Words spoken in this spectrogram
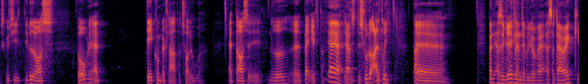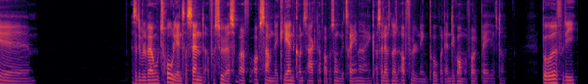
skal vi sige, de ved jo også forhåbentlig, at det ikke kun bliver klaret på 12 uger. At der også er noget øh, bagefter. Ja, ja, ja. Det, det, det slutter aldrig. Øh, Men altså i virkeligheden, det vil jo være, altså der er jo ikke... Øh, altså det vil være utrolig interessant at forsøge at opsamle klientkontakter fra personlige trænere, ikke? og så lave sådan noget opfølgning på, hvordan det går med folk bagefter. Både fordi,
